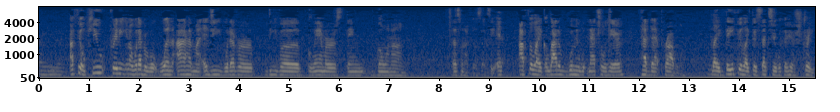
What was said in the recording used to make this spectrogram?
I don't either. I feel cute, pretty, you know, whatever. But when I have my edgy, whatever diva, glamorous thing going on, that's when I feel sexy. And I feel like a lot of women with natural hair have that problem. Like they feel like they're sexier with their hair straight,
